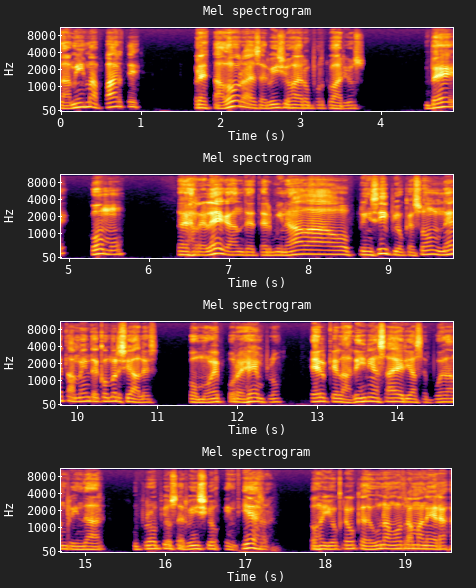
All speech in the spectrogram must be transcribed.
la misma parte prestadora de servicios aeroportuarios ve cómo se relegan determinados principios que son netamente comerciales, como es, por ejemplo, el que las líneas aéreas se puedan brindar su propio servicio en tierra. Entonces yo creo que de una u otra manera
